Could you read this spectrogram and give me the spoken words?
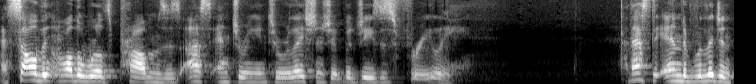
And solving all the world's problems is us entering into a relationship with Jesus freely. And that's the end of religion,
